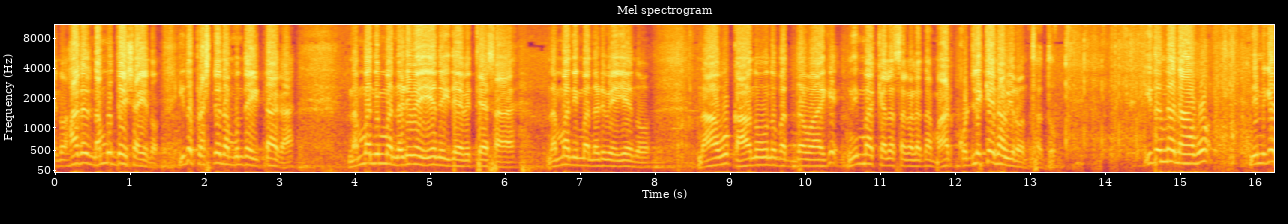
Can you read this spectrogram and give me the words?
ಏನು? ಹಾಗಾದ್ರೆ ನಮ್ಮ ಉದ್ದೇಶ ಏನು? ಇದು ಪ್ರಶ್ನೆ ನಮ್ಮ ಮುಂದೆ ಇಟ್ಟಾಗ, ನಮ್ಮ ನಿಮ್ಮ ನಡುವೆ ಏನು ಇದೆ ವ್ಯತ್ಯಾಸ? ನಮ್ಮ ನಿಮ್ಮ ನಡುವೆ ಏನು? ನಾವು ಕಾನೂನುಬದ್ಧವಾಗಿ ನಿಮ್ಮ ಕೆಲಸಗಳನ್ನು ಮಾಡಿಕೊಡ್ಲಿಕ್ಕೆ ನಾವು ಇರುವಂಥದ್ದು ಇದನ್ನು ನಾವು ನಿಮಗೆ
